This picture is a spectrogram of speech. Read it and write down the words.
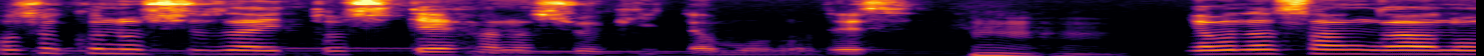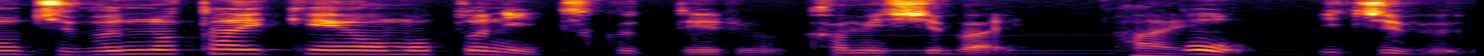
補足の取材として話を聞いたものです。うんうん、山田さんがあの自分の体験をもとに作っている紙芝居を一部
